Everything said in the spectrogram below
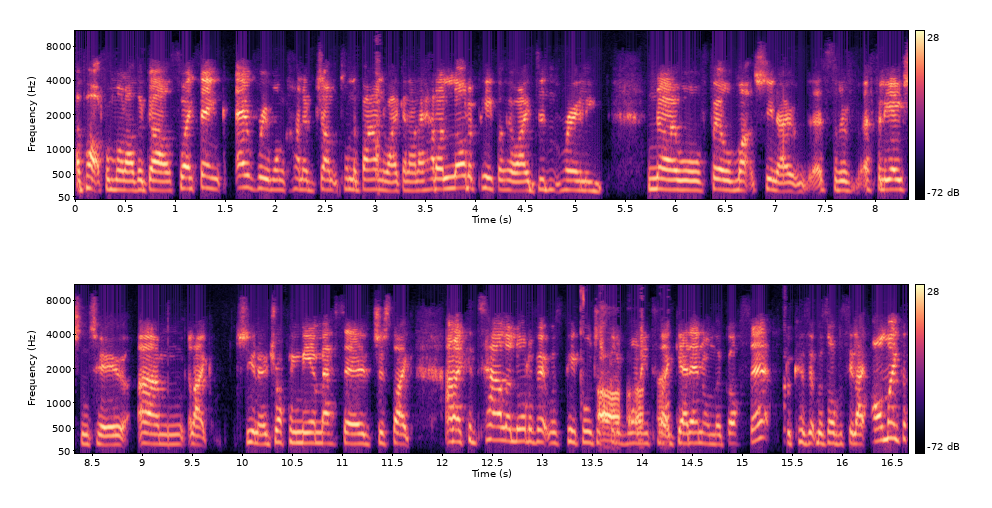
apart from one other girl. So I think everyone kind of jumped on the bandwagon, and I had a lot of people who I didn't really know or feel much, you know, sort of affiliation to, um, like you know, dropping me a message, just like, and I could tell a lot of it was people just sort of wanting to like get in on the gossip because it was obviously like, oh my god,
